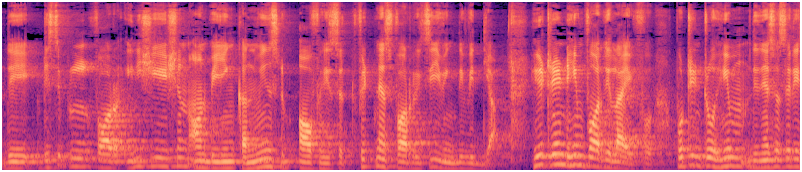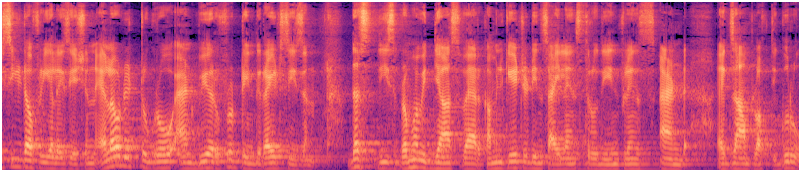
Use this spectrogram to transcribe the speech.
the disciple for initiation on being convinced of his fitness for receiving the Vidya. He trained him for the life, put into him the necessary seed of realization, allowed it to grow and bear fruit in the right season. Thus, these Brahma Vidyas were communicated in silence through the influence and example of the Guru,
